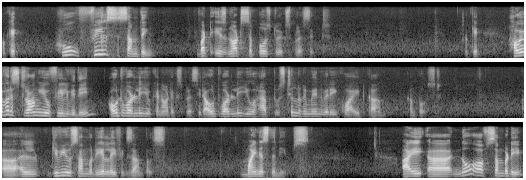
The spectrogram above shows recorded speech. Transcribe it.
okay, who feels something but is not supposed to express it. Okay. However strong you feel within, outwardly you cannot express it, outwardly you have to still remain very quiet, calm, composed. Uh, I will give you some real life examples minus the names. I uh, know of somebody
